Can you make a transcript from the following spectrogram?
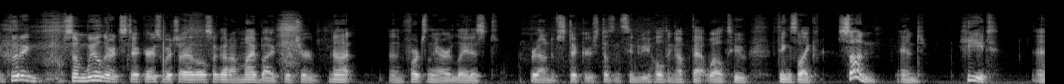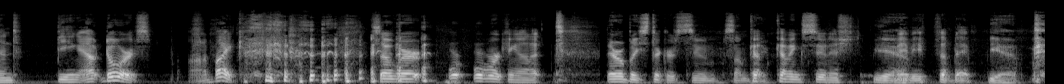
Including some Wheel Nerd stickers, which I also got on my bike, which are not, unfortunately, our latest round of stickers doesn't seem to be holding up that well to things like sun and heat and being outdoors on a bike. so we're, we're we're working on it. there will be stickers soon someday. Co- coming soonish. Yeah. Maybe someday. Yeah.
